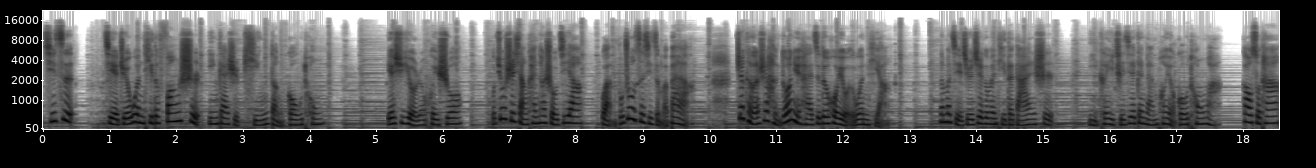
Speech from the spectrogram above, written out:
其次，解决问题的方式应该是平等沟通。也许有人会说：“我就是想看他手机啊，管不住自己怎么办啊？”这可能是很多女孩子都会有的问题啊。那么，解决这个问题的答案是：你可以直接跟男朋友沟通嘛。告诉他，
